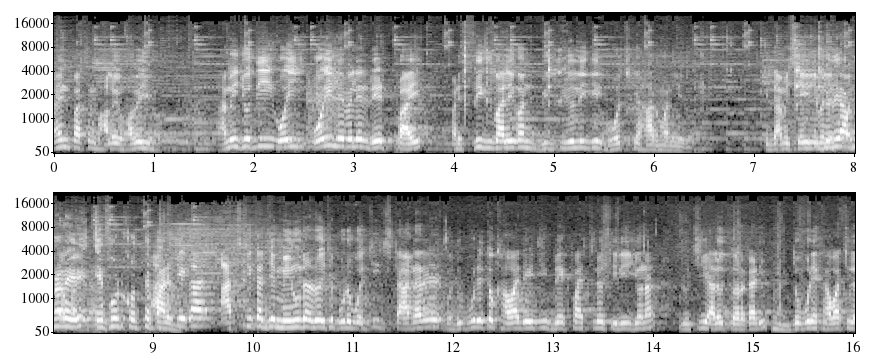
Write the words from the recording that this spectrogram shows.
নাইন পার্সেন্ট ভালোই হবেই হবে। আমি যদি ওই ওই লেভেলের রেট পাই মানে সিক্স বালিগঞ্জ বিজলি গিল ভোজকে হার মানিয়ে দেবো। কিন্তু আমি সেই লেভেলে যদি আপনারা এফোর্ড করতে পারেন। আজকেকার আজকেকার যে মেনুটা রয়েছে পুরো বলছি স্টার্টারে দুপুরে তো খাওয়া দিয়েছি ব্রেকফাস্ট ছিল তিরিশ জনা লুচি আলুর তরকারি দুপুরে খাওয়া ছিল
